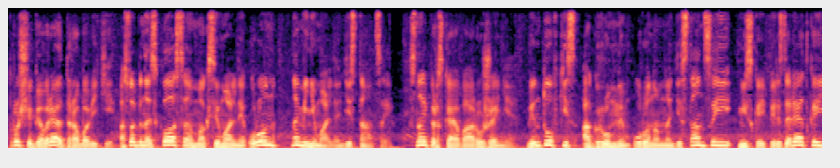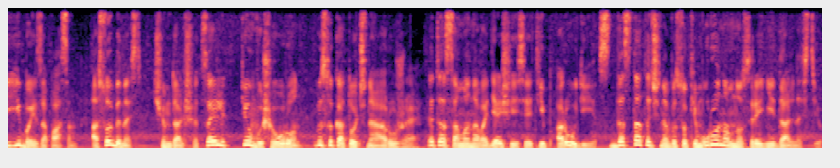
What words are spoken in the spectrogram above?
Проще говоря, дробовики. Особенность класса – максимальный урон на минимальной дистанции. Снайперское вооружение. Винтовки с огромным уроном на дистанции, низкой перезарядкой и боезапасом. Особенность – чем дальше цель, тем выше урон. Высокоточное оружие. Это самонаводящийся тип орудий с достаточно высоким уроном, но средней дальностью.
